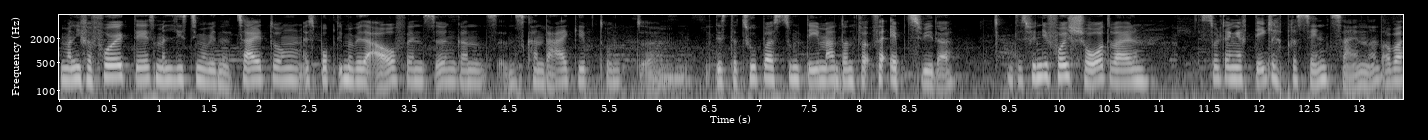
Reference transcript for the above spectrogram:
man ich verfolgt das, man liest immer wieder eine Zeitung, es poppt immer wieder auf, wenn es irgendeinen Skandal gibt und ähm, das dazu passt zum Thema und dann ver veräppt es wieder. Und das finde ich voll schade, weil das sollte eigentlich täglich präsent sein. Nicht? Aber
